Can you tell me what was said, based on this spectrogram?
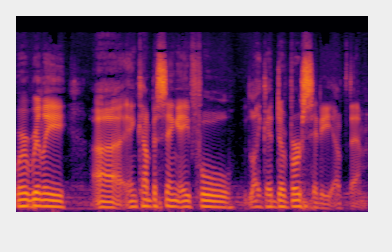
We're really uh, encompassing a full, like a diversity of them.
